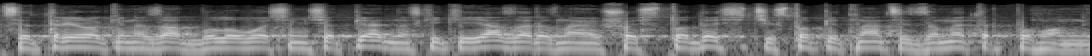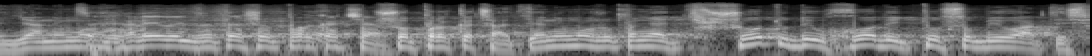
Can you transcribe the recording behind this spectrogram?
це три роки назад, було 85, наскільки я зараз знаю, щось 110 чи 115 за метр погонний. Я не Це гривень за те, щоб прокачати. Щоб прокачати. Я не можу поняти, що туди входить ту собівартість.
